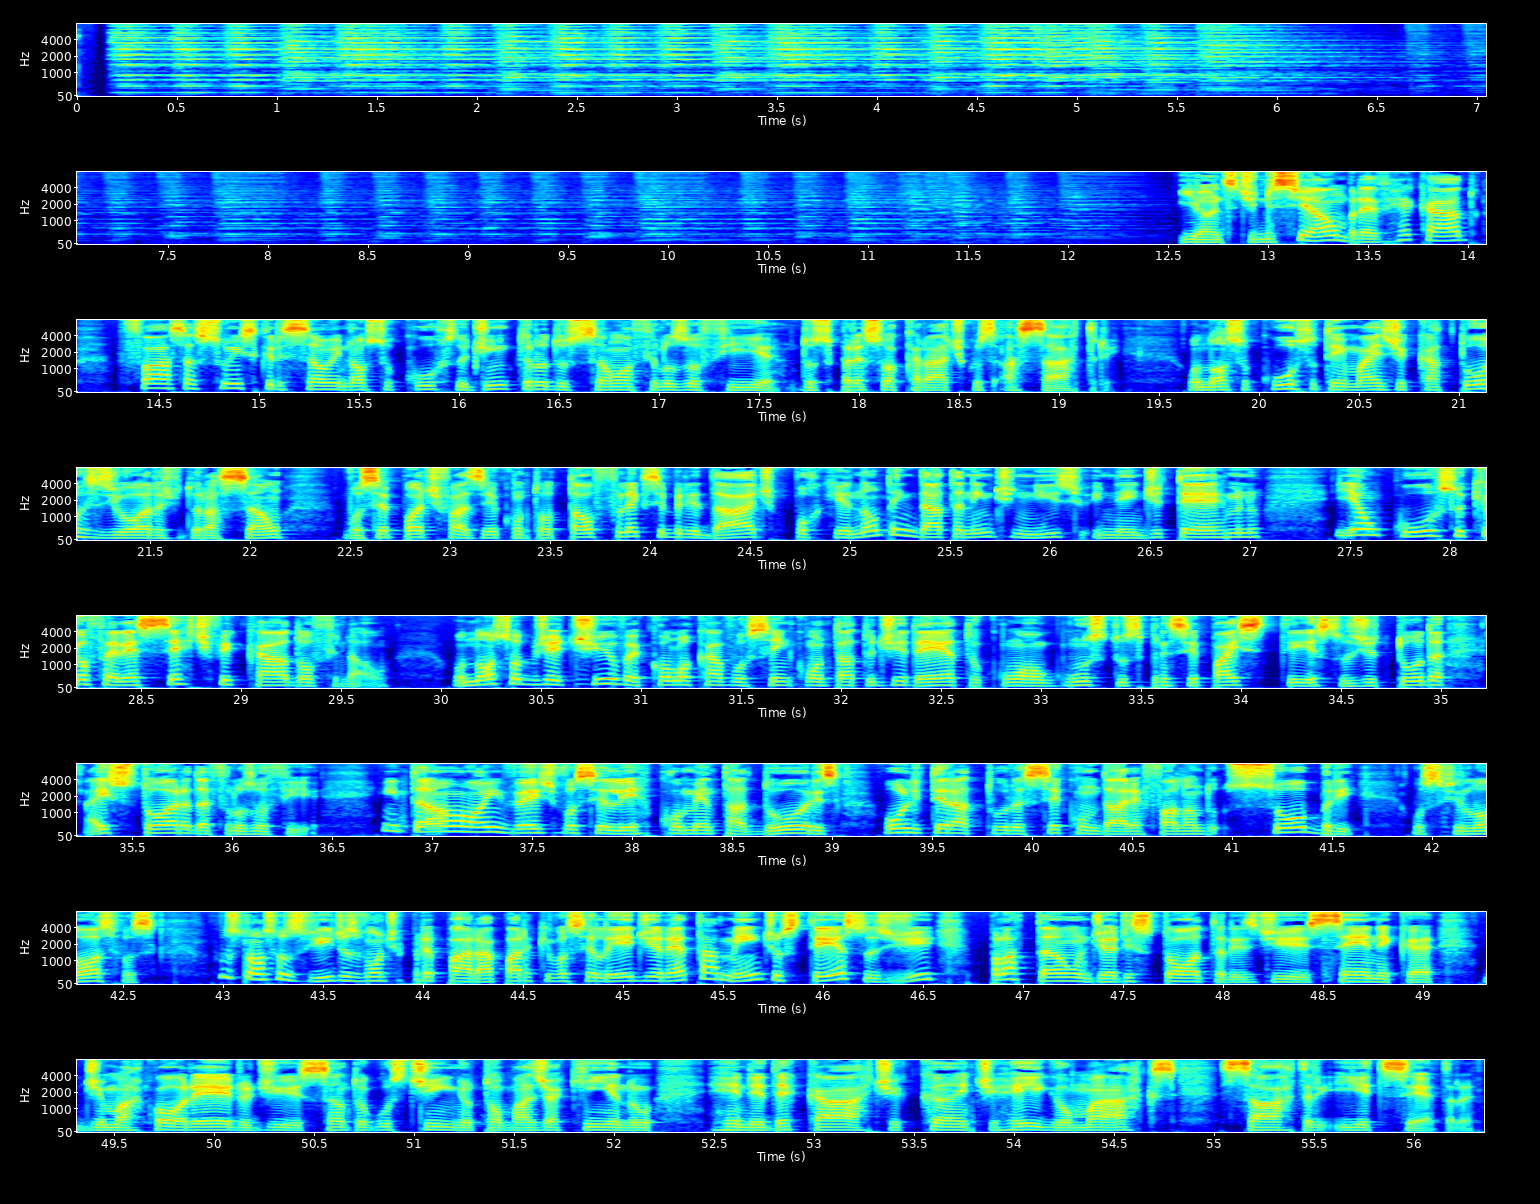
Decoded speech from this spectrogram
E antes de iniciar, um breve recado: faça sua inscrição em nosso curso de Introdução à Filosofia, dos Pré-Socráticos a Sartre. O nosso curso tem mais de 14 horas de duração, você pode fazer com total flexibilidade, porque não tem data nem de início e nem de término, e é um curso que oferece certificado ao final. O nosso objetivo é colocar você em contato direto com alguns dos principais textos de toda a história da filosofia. Então, ao invés de você ler comentadores ou literatura secundária falando sobre os filósofos, os nossos vídeos vão te preparar para que você leia diretamente os textos de Platão, de Aristóteles, de Sêneca, de Marco Aurélio, de Santo Agostinho, Tomás de Aquino, René Descartes, Kant, Hegel, Marx, Sartre e etc.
